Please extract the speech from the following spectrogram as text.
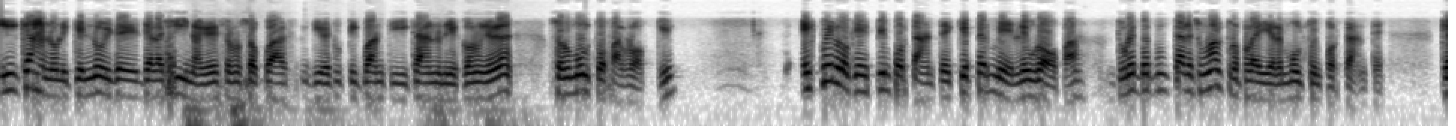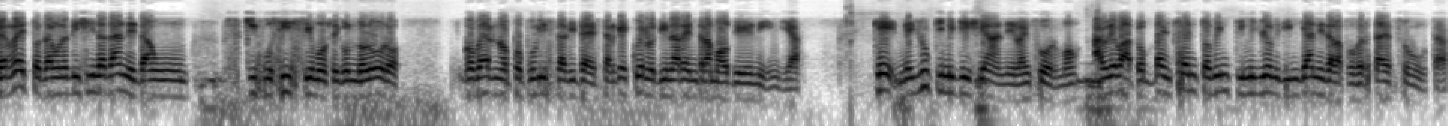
I canoni che noi de- della Cina, che adesso non so qua dire tutti quanti i canoni economici, eh, sono molto farlocchi. E quello che è più importante è che per me l'Europa dovrebbe puntare su un altro player molto importante, che è retto da una decina d'anni da un schifosissimo, secondo loro, governo populista di destra, che è quello di Narendra Modi in India, che negli ultimi dieci anni, la informo, ha levato ben 120 milioni di indiani dalla povertà assoluta,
